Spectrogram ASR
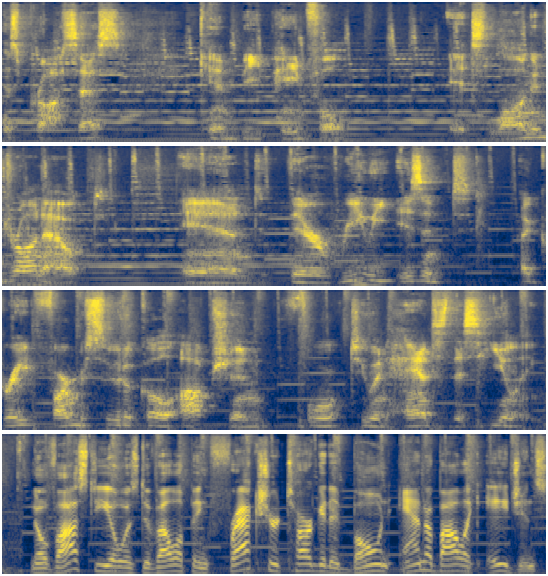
This process can be painful, it's long and drawn out, and there really isn't a great pharmaceutical option for to enhance this healing. Novosteo is developing fracture targeted bone anabolic agents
